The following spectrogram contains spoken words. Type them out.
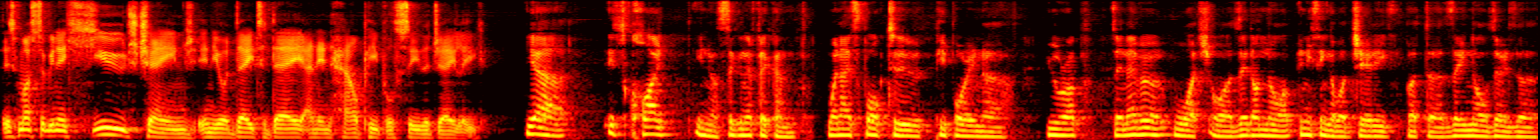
This must have been a huge change in your day to day and in how people see the J League. Yeah, it's quite you know significant. When I spoke to people in uh, Europe, they never watch or they don't know anything about J League, but uh, they know there is a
